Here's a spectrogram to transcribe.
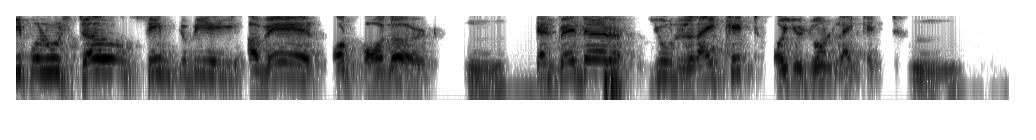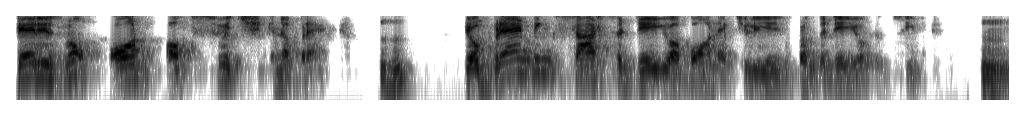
people who still seem to be aware or bothered Hmm. that whether you like it or you don't like it, Hmm. there is no on off switch in a brand. Mhm. Your branding starts the day you are born, actually, from the day you're conceived. Hmm.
